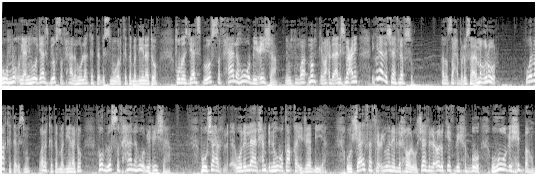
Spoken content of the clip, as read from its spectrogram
هو مو يعني هو جالس بيوصف حاله هو لا كتب اسمه ولا كتب مدينته هو بس جالس بيوصف حاله هو بيعيشها ممكن واحد الآن يسمعني يقول هذا شايف نفسه هذا صاحب الرسالة مغرور. هو ما كتب اسمه ولا كتب مدينته هو بيوصف حاله هو بيعيشها هو شعر ولله الحمد إنه هو طاقة إيجابية وشايفها في عيون اللي حوله وشايف اللي حوله كيف بيحبوه وهو بيحبهم.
